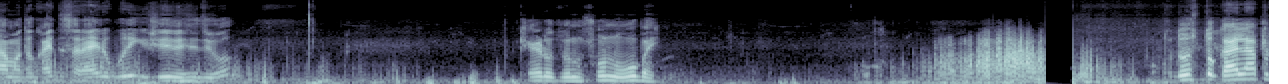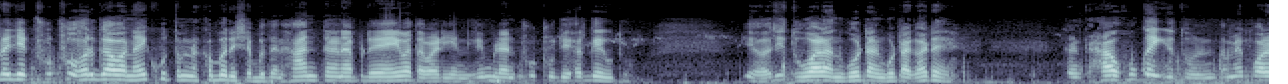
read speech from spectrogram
આમાં તો કાયદેસર આયરું પૂરી ગયું, સીધી સીધી હો. ખેડૂતોનું સોનું હો ભાઈ. તો દોસ્તો, કાલે આપણે જે ઠૂઠું હરગાવા નાખ્યું, તમને ખબર છે બધાને. હાન ત્રણ આપણે આવ્યા હતા વાડીએ લીમડાને ઠૂઠું જે હરગાવ્યું હતું, એ હજી ધુવાળા ને ગોટા ને ગોટા કાઢે. કારણ કે હાવ સુકાઈ ગયું હતું તમે એકવાર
